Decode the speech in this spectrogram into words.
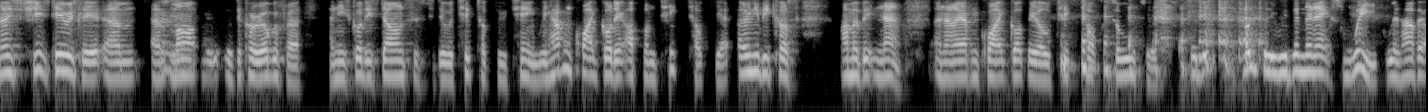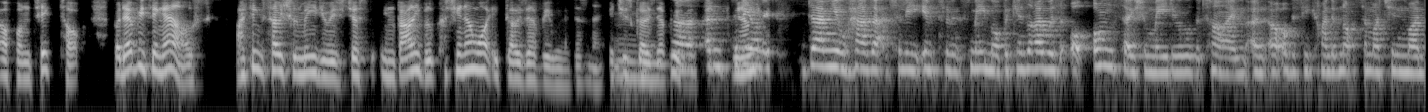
no, she, seriously, um, uh, Mark is a choreographer and he's got his dancers to do a TikTok routine. We haven't quite got it up on TikTok yet, only because I'm a bit naff and I haven't quite got the old TikTok sorted. But hopefully, within the next week, we'll have it up on TikTok. But everything else, I think social media is just invaluable because you know what? It goes everywhere, doesn't it? It just goes mm. everywhere. And to you be know? honest, Daniel has actually influenced me more because I was on social media all the time and obviously kind of not so much in my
